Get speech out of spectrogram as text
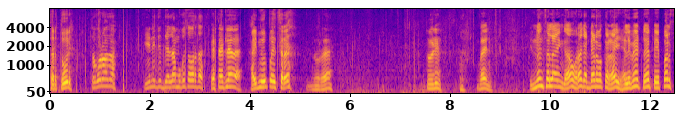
ಸರ್ ತೋರಿ. ತಗೋರು ಅದ. ಏನಿದ್ದೆಲ್ಲ ಮುಗಿಸೋರ್ದ ಎಷ್ಟೈತ್ಲೆ ಅದ? ಐದ್ನೂರು ರೂಪಾಯಿ ಐತೆ ಸರ್. ನೂರ. ತೋಡಿ ಬೈಲ್. ಇನ್ನೊಂದ್ಸಲ ಹಿಂಗ ಹೊರಗೆ ಅಡ್ಡಾಡ್ಬೇಕಾರ? ಹೆಲ್ಮೆಟ್ ಪೇಪರ್ಸ್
